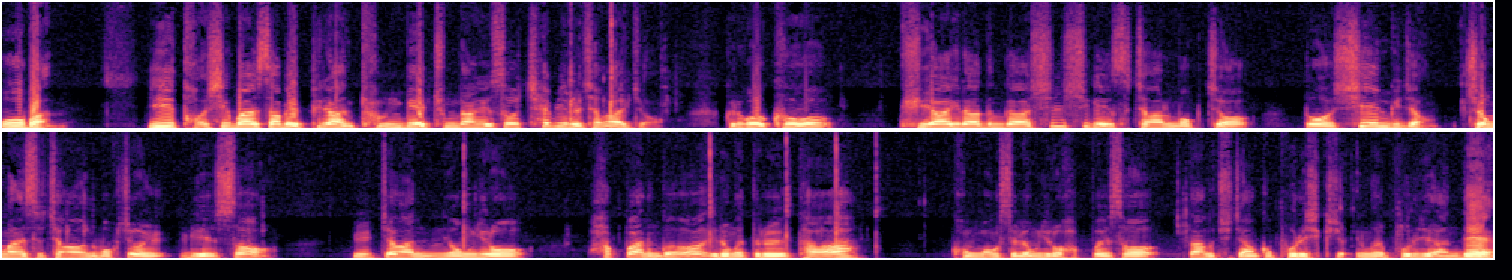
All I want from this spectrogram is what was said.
5번 이 도시발사업에 필요한 경비에 충당해서 채비를 정하죠. 그리고 그 귀하이라든가 실시계에서 정하는 목적 또 시행규정 정관에서 정하는 목적을 위해서 일정한 용지로 확보하는 거 이런 것들을 다 공공세 용지로 확보해서 땅 주지 않고 보류시키죠. 이런 걸 보류지하는데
